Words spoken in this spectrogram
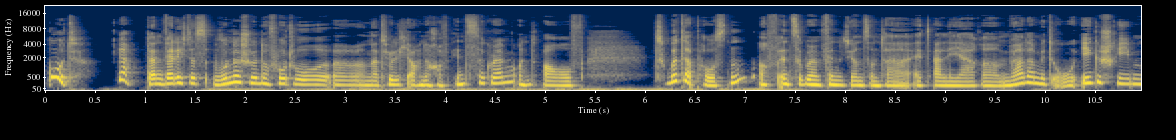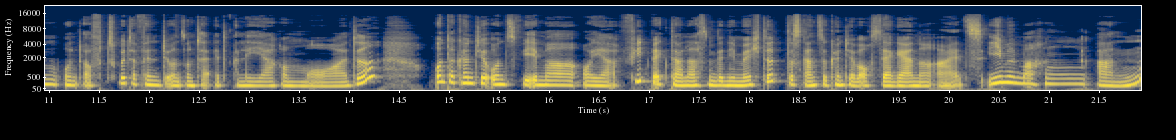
Gut, ja, dann werde ich das wunderschöne Foto äh, natürlich auch noch auf Instagram und auf Twitter posten. Auf Instagram findet ihr uns unter Mörder mit OE geschrieben und auf Twitter findet ihr uns unter Morde. Und da könnt ihr uns wie immer euer Feedback da lassen, wenn ihr möchtet. Das Ganze könnt ihr aber auch sehr gerne als E-Mail machen an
